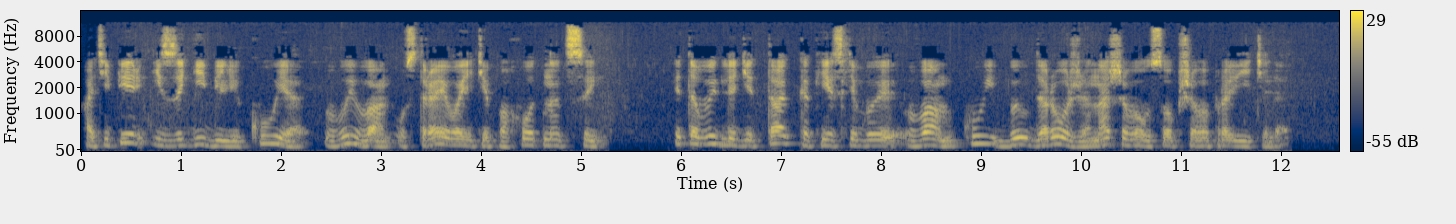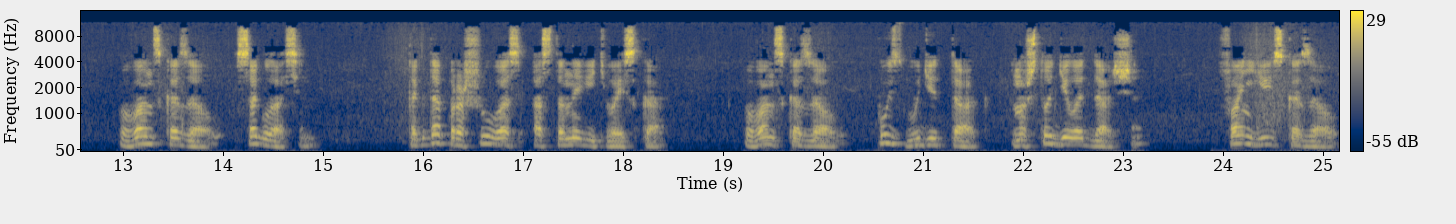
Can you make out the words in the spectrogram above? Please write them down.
А теперь из-за гибели Куя вы, Ван, устраиваете поход на Ци. Это выглядит так, как если бы вам Куй был дороже нашего усопшего правителя. Ван сказал, согласен. Тогда прошу вас остановить войска. Ван сказал, пусть будет так. Но что делать дальше? Фань Юй сказал,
